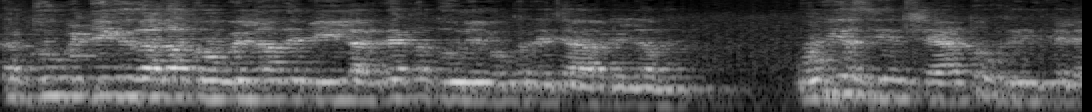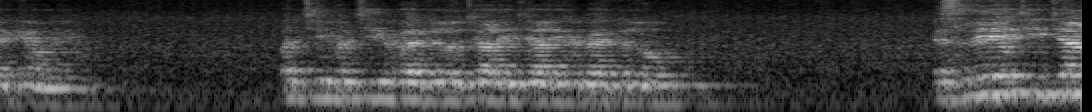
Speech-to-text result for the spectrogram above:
ਕੱਦੂ ਕਿੱਡੀ ਕੁ ਗੱਲ ਆ, ਦੋ ਬਿੱਲਾਂ ਦੇ ਬੀਜ ਲੱਗਦੇ ਕੱਦੂ ਨਹੀਂ ਮੁੱਕਦੇ ਚਾਰ ਬਿੱਲਾਂ ਦੇ। ਉਹ ਵੀ ਅਸੀਂ ਸ਼ਹਿਰ ਤੋਂ ਖਰੀਦ ਕੇ ਲੈ ਕੇ ਆਉਂਦੇ 25 25 ਰੁਪਏ ਕਿਲੋ 40 40 ਰੁਪਏ ਕਿਲੋ। ਇਸ ਲਈ ਇਹ ਚੀਜ਼ਾਂ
